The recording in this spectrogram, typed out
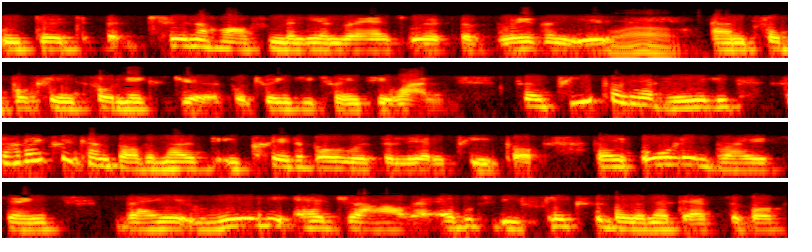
we did two and a half million rands worth of revenue wow. um, for bookings for next year, for 2021. So people have really, South Africans are the most incredible, resilient people. They're all embracing, they're really agile, they're able to be flexible and adaptable,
